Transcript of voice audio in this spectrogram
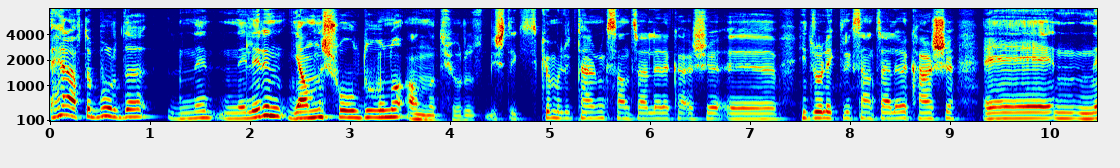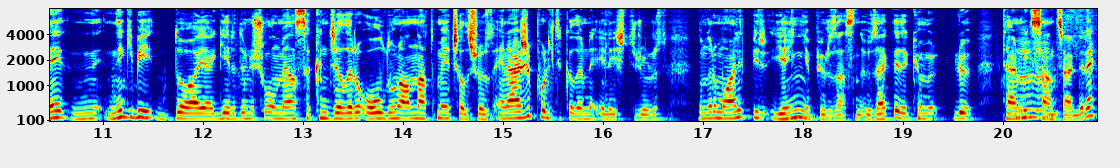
her hafta burada ne, nelerin yanlış olduğunu anlatıyoruz. İşte kömürlük termik santrallere karşı, e, hidroelektrik santrallere karşı e, ne, ne, ne gibi doğaya geri dönüş olmayan sakıncaları olduğunu anlatmaya çalışıyoruz. Enerji politikalarını eleştiriyoruz. Bunları muhalif bir yayın yapıyoruz aslında. Özellikle de kömürlü termik Hı -hı. santrallere.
